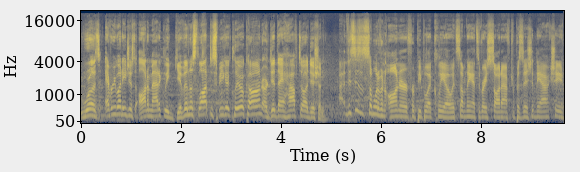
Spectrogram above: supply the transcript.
was everybody just automatically given a slot to speak at ClioCon or did they have to audition? Uh, this is somewhat of an honor for people at Clio. It's something that's a very sought after position. They actually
